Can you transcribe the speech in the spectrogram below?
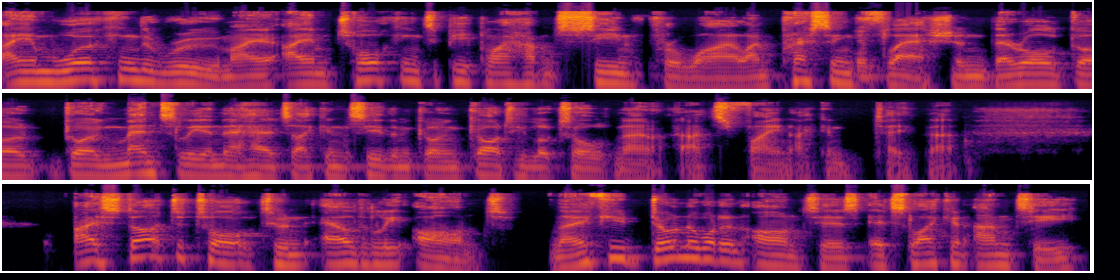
I am working the room. I, I am talking to people I haven't seen for a while. I'm pressing flesh and they're all go, going mentally in their heads. I can see them going, God, he looks old now. That's fine. I can take that. I start to talk to an elderly aunt. Now, if you don't know what an aunt is, it's like an auntie,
